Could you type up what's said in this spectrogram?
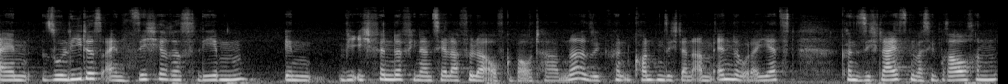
ein solides, ein sicheres Leben in, wie ich finde, finanzieller Fülle aufgebaut haben. Ne? Also sie können, konnten sich dann am Ende oder jetzt, können sie sich leisten, was sie brauchen.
